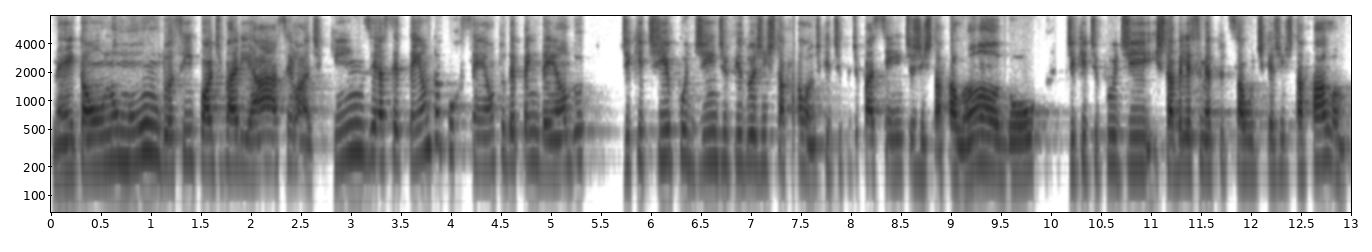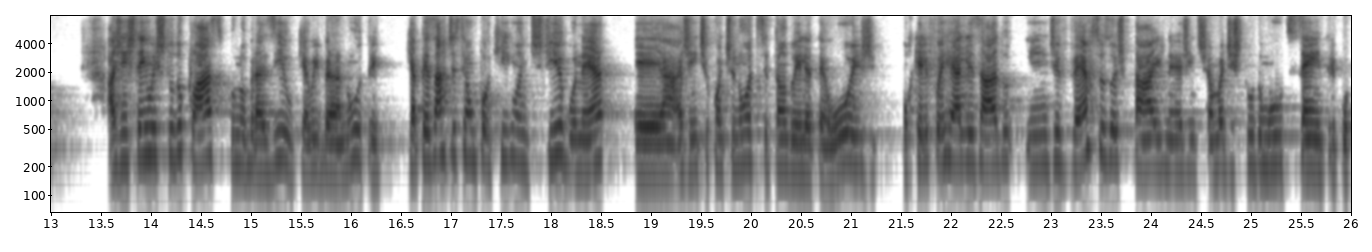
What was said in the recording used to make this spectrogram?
Né? Então, no mundo, assim, pode variar, sei lá, de 15% a 70%, dependendo de que tipo de indivíduo a gente está falando, de que tipo de paciente a gente está falando, ou de que tipo de estabelecimento de saúde que a gente está falando. A gente tem um estudo clássico no Brasil, que é o Ibranutri, que apesar de ser um pouquinho antigo, né, é, a gente continua citando ele até hoje, porque ele foi realizado em diversos hospitais, né, a gente chama de estudo multicêntrico,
